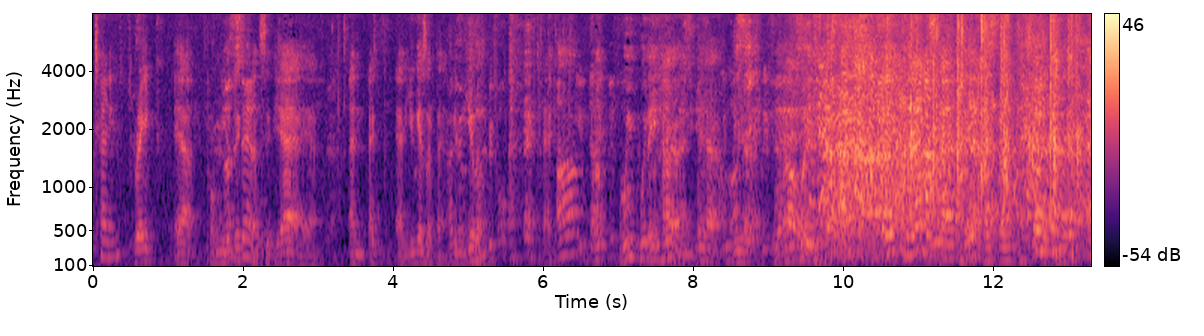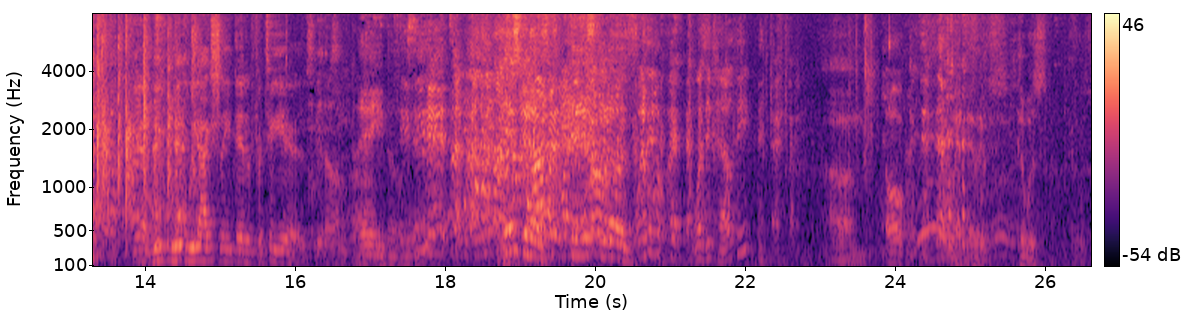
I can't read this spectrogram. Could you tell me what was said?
tiny break, yeah, from music. That's it. Yeah, yeah, yeah. And, and, and you guys are there. I mean, you know. Uh, We, we, They yes, have done it, we yeah. have. You we said have. it before. Yeah. Oh, they, they understand. They understand. Yeah, we, we, we actually did it for two years, you know. There you go. Yes, yes, Was it, was it healthy? Um, Oh, when it was, it was, it was,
